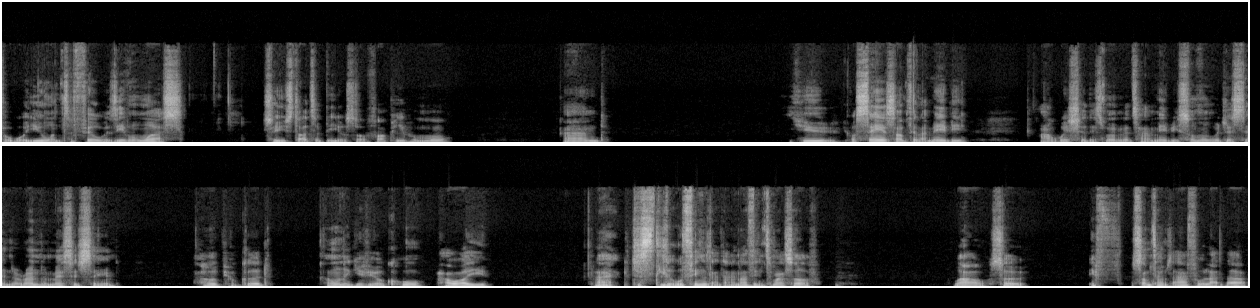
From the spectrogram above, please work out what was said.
But what you want to feel is even worse. So you start to beat yourself up even more. And you you're saying something like maybe I wish at this moment in time maybe someone would just send a random message saying, I hope you're good. I want to give you a call. How are you? Like just little things like that. And I think to myself, wow, so if sometimes I feel like that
